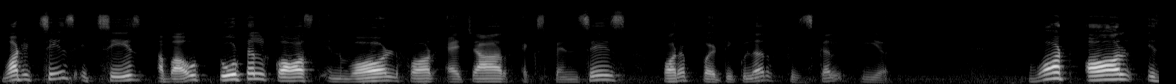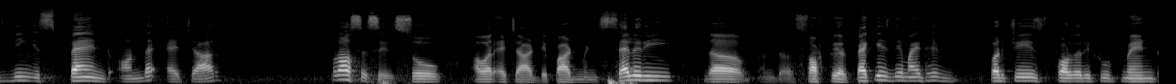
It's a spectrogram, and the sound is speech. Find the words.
What it says? It says about total cost involved for HR expenses for a particular fiscal year. What all is being spent on the HR processes. So, our HR department salary, the, the software package they might have purchased for the recruitment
